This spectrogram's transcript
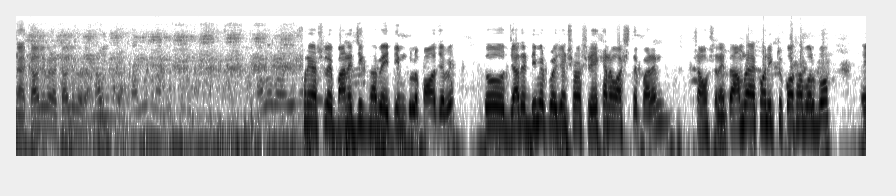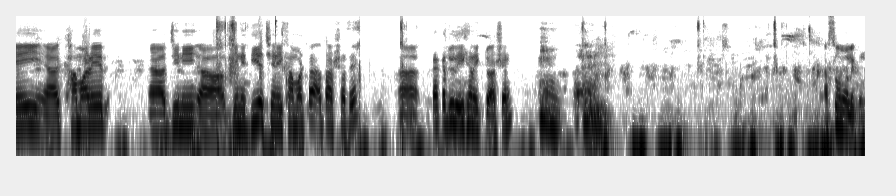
না কাউলিবেড়া কাউলিবেড়া এখানে আসলে বাণিজ্যিকভাবে এই ডিমগুলো পাওয়া যাবে। তো যাদের ডিমের প্রয়োজন সরাসরি এখানেও আসতে পারেন সমস্যা নেই। তো আমরা এখন একটু কথা বলব এই খামারের যিনি যিনি দিয়েছেন এই খামারটা তার সাথে কাকা যদি এখানে একটু আসেন। আসসালামু আলাইকুম।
